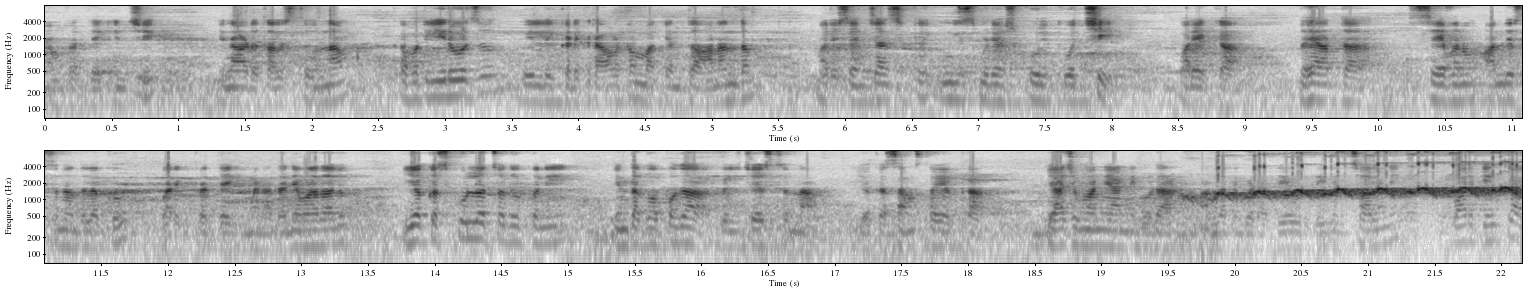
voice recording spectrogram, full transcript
మేము ప్రత్యేకించి ఈనాడు తలుస్తూ ఉన్నాం. కాబట్టి ఈరోజు వీళ్ళు ఇక్కడికి రావటం మాకు ఎంతో ఆనందం. మరి సెయింట్ జాన్స్ ఇంగ్లీష్ మీడియం స్కూల్కి వచ్చి వారి యొక్క దయార్థ సేవను అందిస్తున్నందులకు వారికి ప్రత్యేకమైన ధన్యవాదాలు. ఈ యొక్క స్కూల్లో చదువుకొని ఇంత గొప్పగా వీళ్ళు చేస్తున్న ఈ యొక్క సంస్థ యొక్క యాజమాన్యాన్ని కూడా అందరినీ కూడా దేవుడు దీవించాలని వారికి ఇంకా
